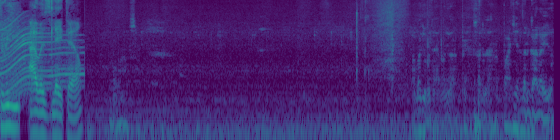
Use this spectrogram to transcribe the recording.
Three hours later. આ બાજુ બધા આ બાજુ આપે સરદાર પાજી અંદર ગાલાઈ દો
